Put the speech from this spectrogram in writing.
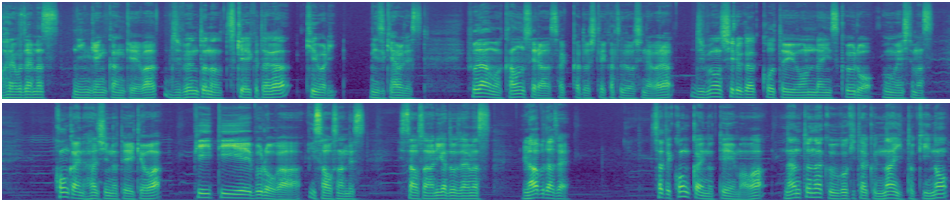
はようございます。人間関係は自分との付き合い方が9割。水木春です。普段はカウンセラー作家として活動しながら自分を知る学校というオンラインスクールを運営してます。今回の配信の提供は PTA ブロガー、イサオさんです。イサオさんありがとうございます。ラブだぜ。さて今回のテーマはなんとなく動きたくない時の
